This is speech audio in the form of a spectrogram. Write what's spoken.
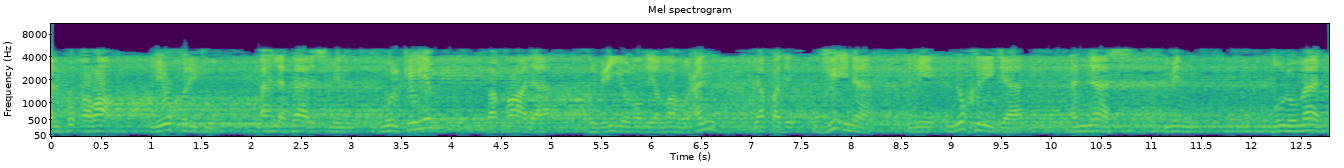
الفقراء ليخرجوا أهل فارس من ملكهم فقال ربعي رضي الله عنه لقد جئنا لنخرج الناس من ظلمات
